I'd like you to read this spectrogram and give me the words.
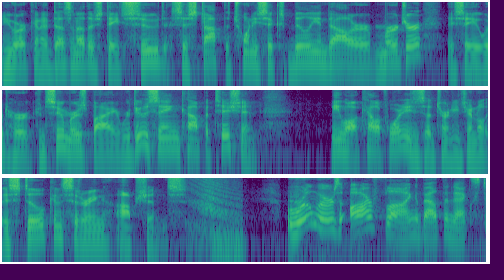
New York and a dozen other states sued to stop the $26 billion merger. They say it would hurt consumers by reducing competition. Meanwhile, California's Attorney General is still considering options. Rumors are flying about the next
